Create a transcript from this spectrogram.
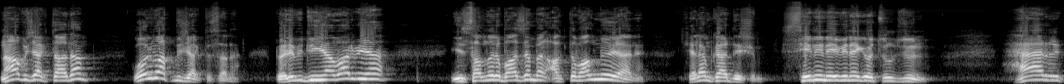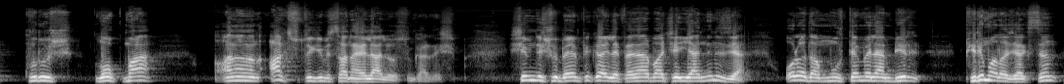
Ne yapacaktı adam? Gol mü atmayacaktı sana? Böyle bir dünya var mı ya? İnsanları bazen ben aklım almıyor yani. Kerem kardeşim, senin evine götürdüğün her kuruş lokma ananın ak sütü gibi sana helal olsun kardeşim. Şimdi şu Benfica ile Fenerbahçe'yi yendiniz ya. Oradan muhtemelen bir prim alacaksın.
